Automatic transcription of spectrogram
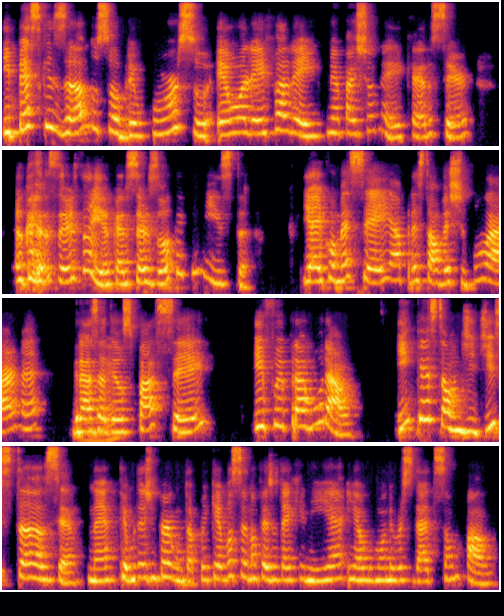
E pesquisando sobre o curso, eu olhei e falei, me apaixonei, quero ser, eu quero ser isso aí, eu quero ser zootecnista. E aí comecei a prestar o vestibular, né? Graças uhum. a Deus passei e fui para rural. Em questão de distância, né? Porque muita gente pergunta por que você não fez o tecnia em alguma universidade de São Paulo?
